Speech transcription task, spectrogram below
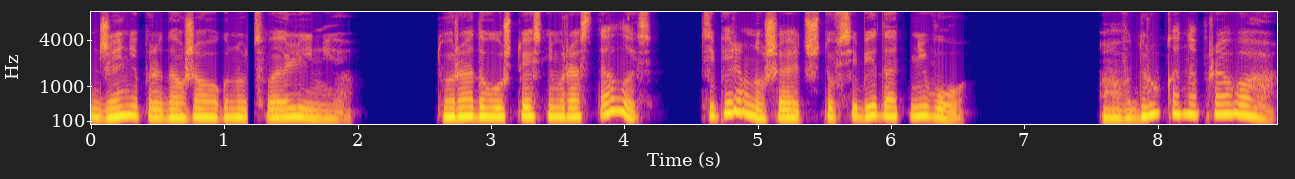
Дженни продолжала гнуть свою линию. То радовалась, что я с ним рассталась, теперь внушает, что все беды от него. А вдруг она права?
